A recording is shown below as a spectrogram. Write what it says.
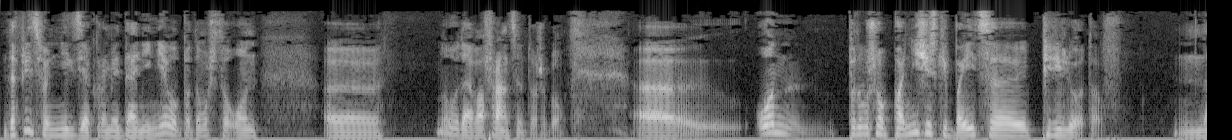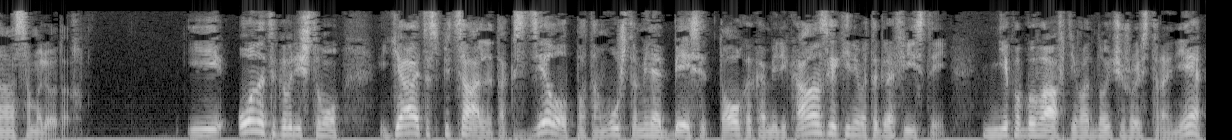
Да, в принципе, он нигде, кроме Дании, не был, потому что он... Э, ну да, во Франции тоже был. Э, он потому что он панически боится перелетов на самолетах. И он это говорит, что, мол, я это специально так сделал, потому что меня бесит то, как американские кинематографисты, не побывав ни в одной чужой стране,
